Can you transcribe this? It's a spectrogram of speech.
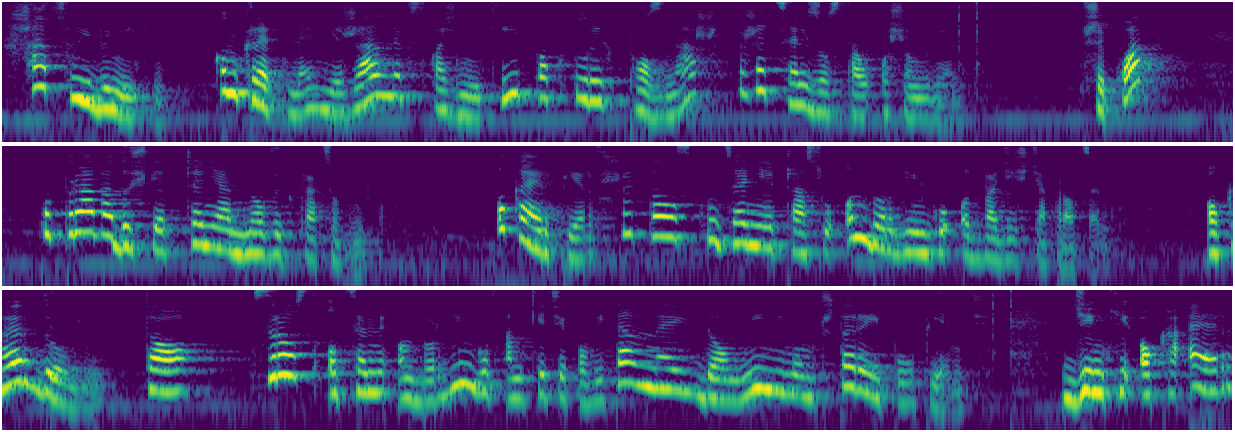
Szacuj wyniki, konkretne, mierzalne wskaźniki, po których poznasz, że cel został osiągnięty. Przykład? Poprawa doświadczenia nowych pracowników. OKR pierwszy to skrócenie czasu onboardingu o 20%. OKR drugi to wzrost oceny onboardingu w ankiecie powitalnej do minimum 4,5-5. Dzięki OKR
